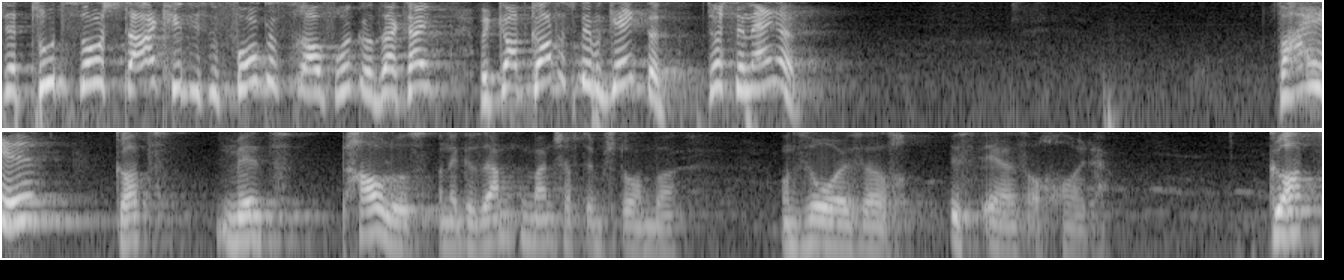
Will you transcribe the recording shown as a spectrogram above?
der tut so stark hier diesen Fokus drauf rücken und sagt, hey, Gott, Gott ist mir begegnet durch den Engel. Weil Gott mit Paulus und der gesamten Mannschaft im Sturm war. Und so ist er, auch, ist er es auch heute. Gott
